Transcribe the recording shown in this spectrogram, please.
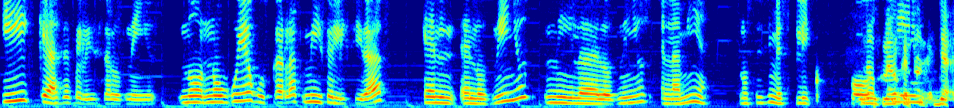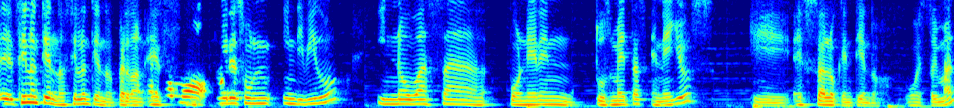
Y que hacen felices a los niños. No, no voy a buscar la, mi felicidad en, en, los niños ni la de los niños en la mía. No sé si me explico. no, claro que eh, sí lo entiendo, sí lo entiendo, perdón. Es, como, tú eres un individuo y no vas a poner en tus metas en ellos. Y eso es a lo que entiendo. ¿O estoy mal?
